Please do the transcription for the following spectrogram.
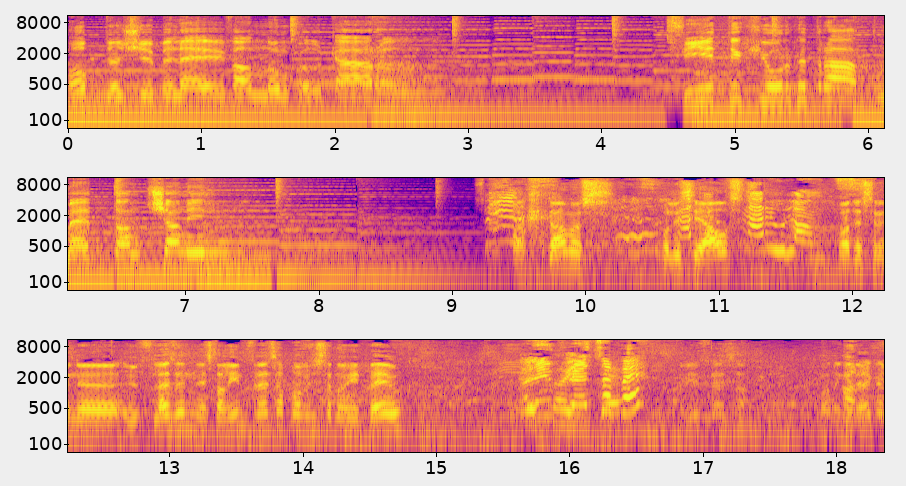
Op de jubilee van onkel Karel 40 jaar getrouwd met tante Janine. Dames, politie Aalst. Wat is er in uh, uw flessen? Is het alleen flesap of is er nog iets bij ook? Alleen flesap, hè? Alleen flesap. Wat een keer ruiken?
